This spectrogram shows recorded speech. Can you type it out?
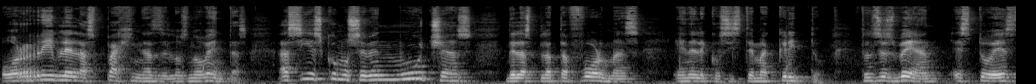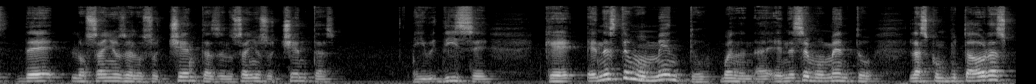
horrible las páginas de los noventas. Así es como se ven muchas de las plataformas en el ecosistema cripto. Entonces vean, esto es de los años de los ochentas, de los años ochentas, y dice que en este momento, bueno, en ese momento, las computadoras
